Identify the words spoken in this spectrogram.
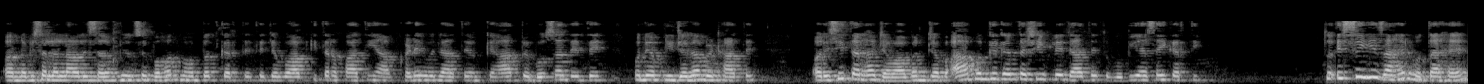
اور نبی صلی اللہ علیہ وسلم بھی ان سے بہت محبت کرتے تھے۔ جب وہ آپ کی طرف آتی ہیں، آپ کھڑے ہو جاتے ان کے ہاتھ پہ بوسا دیتے، انہیں اپنی جگہ بٹھاتے۔ اور اسی طرح جواباً جب آپ ان کے گھر تشریف لے جاتے تو وہ بھی ایسا ہی کرتی۔ تو اس سے یہ ظاہر ہوتا ہے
